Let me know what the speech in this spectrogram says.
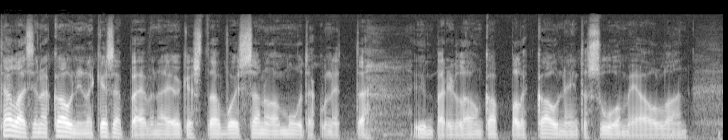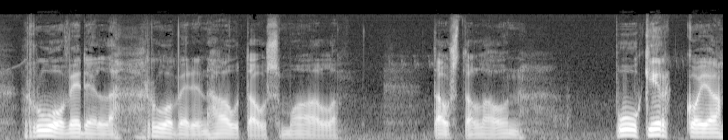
Tällaisena kauniina kesäpäivänä ei oikeastaan voi sanoa muuta kuin, että ympärillä on kappale kauneinta Suomea. Ollaan Ruovedellä, Ruoveden hautausmaalla. Taustalla on puukirkko ja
